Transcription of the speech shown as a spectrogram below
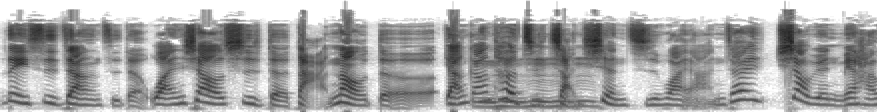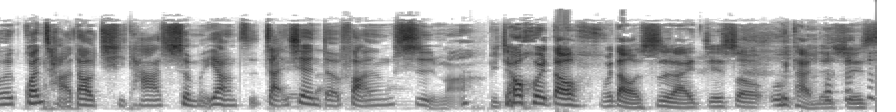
类似这样子的玩笑式的打闹的阳刚特质展现之外啊，你在校园里面还会观察到其他什么样子展现的方式吗？比较会到辅导室来接受物谈的学生，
